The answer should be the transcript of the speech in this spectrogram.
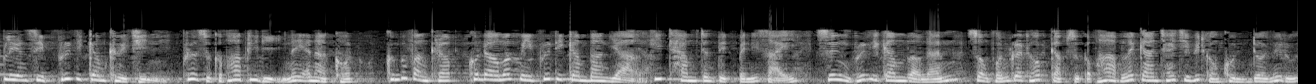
เปลี่ยนสิบพฤติกรรมเคยชินเพื่อสุขภาพที่ดีในอนาคต คุณผู้ฟังครับ คนเรามักมีพฤติกรรมบางอย่างที่ทำจนติดเป็นนิสัย ซึ่งพฤติกรรมเหล่านั้นส่งผลกระทบกับสุขภาพและการใช้ชีวิตของคุณโดยไม่รู้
